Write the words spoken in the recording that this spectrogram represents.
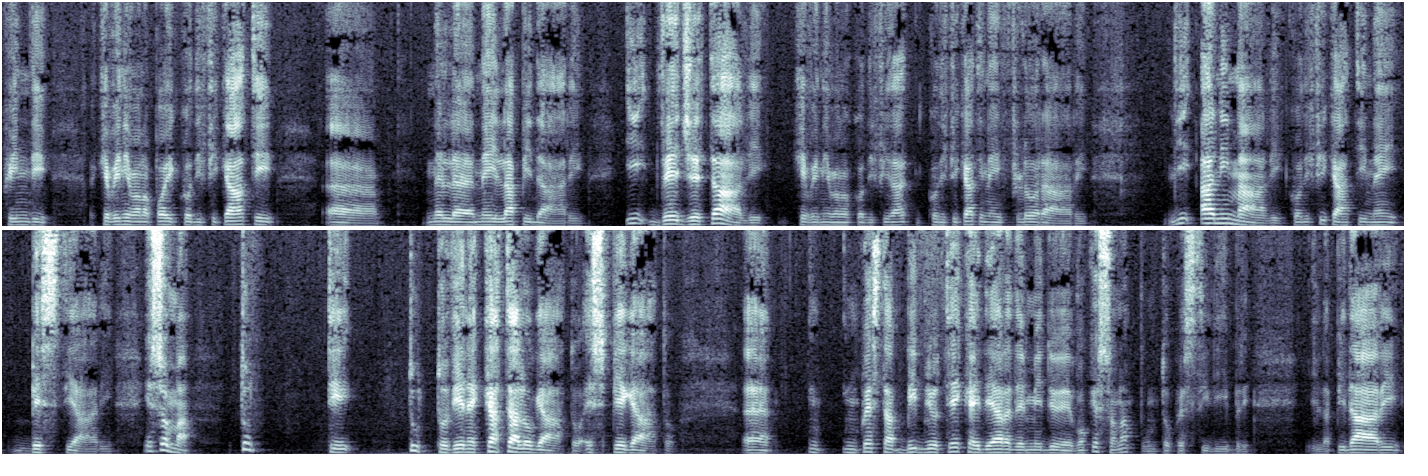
quindi che venivano poi codificati eh, nel, nei lapidari, i vegetali che venivano codificati nei florari, gli animali codificati nei bestiari. Insomma, tutti, tutto viene catalogato e spiegato eh, in, in, questa biblioteca ideale del Medioevo, che sono appunto questi libri, i lapidari,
